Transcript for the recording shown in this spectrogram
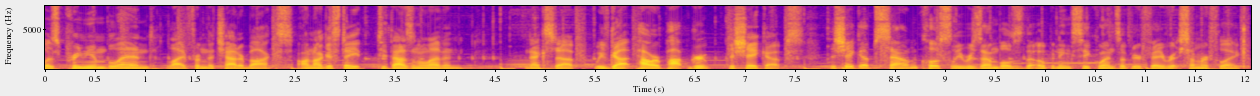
Was Premium Blend, live from the Chatterbox on August 8, 2011. Next up, we've got power pop group The Shakeups. The Shakeups sound closely resembles the opening sequence of your favorite summer flick.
